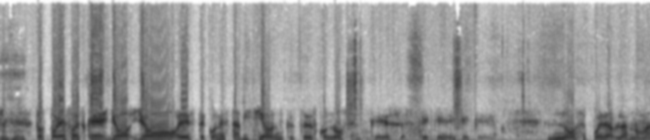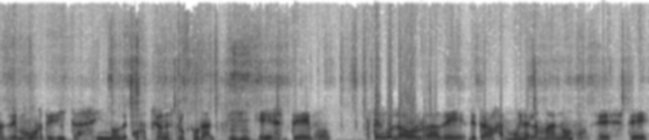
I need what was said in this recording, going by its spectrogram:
entonces por eso es que yo yo este con esta visión que ustedes conocen que es este que, que, que no se puede hablar nomás de mordiditas sino de corrupción estructural este tengo la honra de, de trabajar muy de la mano este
